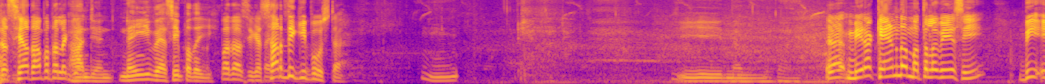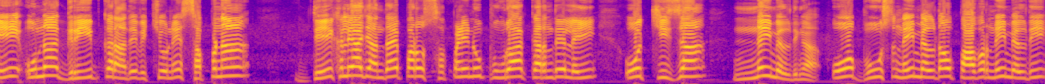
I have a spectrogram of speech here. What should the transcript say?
ਦੱਸਿਆ ਤਾਂ ਪਤਾ ਲੱਗਿਆ? ਹਾਂਜੀ ਹਾਂਜੀ। ਨਹੀਂ ਵੈਸੇ ਹੀ ਪਤਾ ਜੀ। ਪਤਾ ਸੀਗਾ। ਸਰ ਦੀ ਕੀ ਪੋਸਟ ਆ? ਹਮ, ਇਹ ਨਵੀਂ ਅ, ਮੇਰਾ ਕਹਿਣ ਦਾ ਮਤਲਬ ਇਹ ਸੀ ਵੀ ਇਹ ਉਹਨਾਂ ਗਰੀਬ ਘਰਾਂ ਦੇ ਵਿੱਚੋਂ ਨੇ ਸੁਪਨਾ ਦੇਖ ਲਿਆ ਜਾਂਦਾ ਹੈ ਪਰ ਉਹ ਸੁਪਨੇ ਨੂੰ ਪੂਰਾ ਕਰਨ ਦੇ ਲਈ ਉਹ ਚੀਜ਼ਾਂ ਨਹੀਂ ਮਿਲਦੀਆਂ। ਉਹ ਬੂਸਟ ਨਹੀਂ ਮਿਲਦਾ ਉਹ ਪਾਵਰ ਨਹੀਂ ਮਿਲਦੀ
